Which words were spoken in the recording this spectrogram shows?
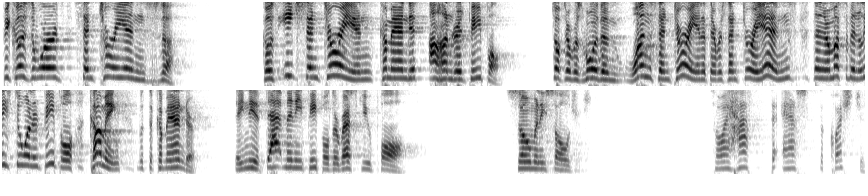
Because the word centurions. Because each centurion commanded 100 people. So if there was more than one centurion, if there were centurions, then there must have been at least 200 people coming with the commander. They needed that many people to rescue Paul. So many soldiers. So I have to ask the question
